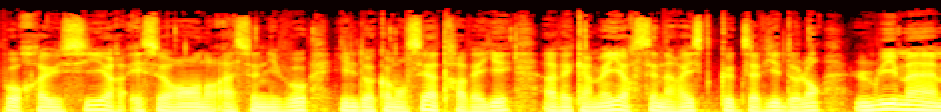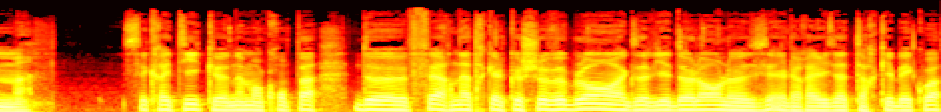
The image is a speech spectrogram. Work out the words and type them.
pour réussir et se rendre à ce niveau, il doit commencer à travailler avec un meilleur scénariste que Xavier Dolan lui-même. Ces critiques ne manqueront pas de faire naître quelques cheveux blancs. Xavier Dolan, le, le réalisateur québécois,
